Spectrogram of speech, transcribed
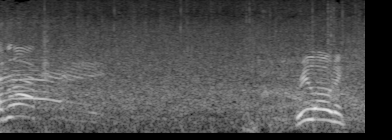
Good luck. Reloading.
